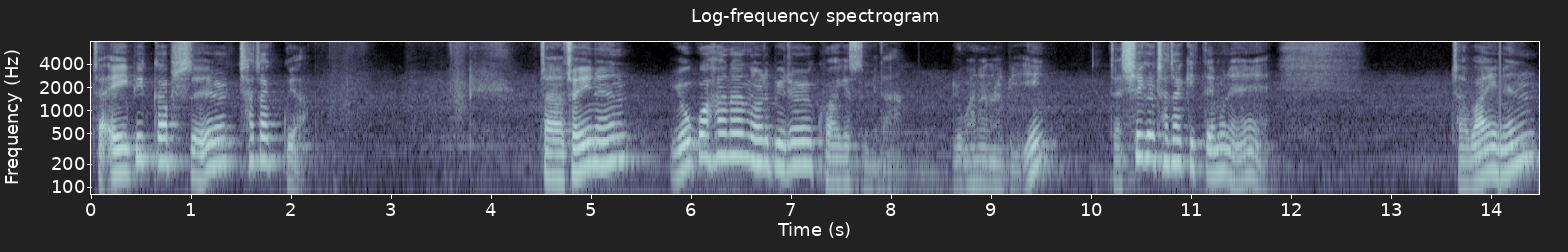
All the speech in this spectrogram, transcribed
자, ab 값을 찾았고요. 자, 저희는 요거 하나 넓이를 구하겠습니다. 요거 하나 넓이. 자, 식을 찾았기 때문에 자, y는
